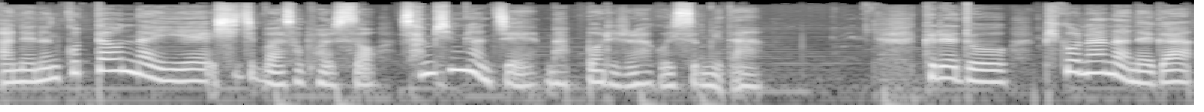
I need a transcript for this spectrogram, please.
아내는 꽃다운 나이에 시집와서 벌써 30년째 맞벌이를 하고 있습니다. 그래도 피곤한 아내가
